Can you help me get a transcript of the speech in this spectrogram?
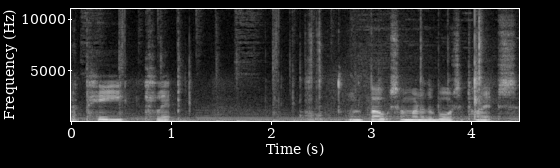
a P clip and bolts on one of the water pipes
